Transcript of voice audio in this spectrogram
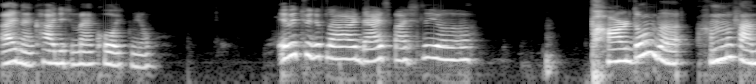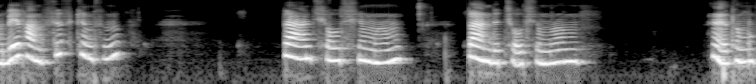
Aynen kardeşim ben korkmuyorum. Evet çocuklar ders başlıyor. Pardon da hanımefendi, beyefendi siz kimsiniz? Ben çalışanım. Ben de çalışanım. He tamam.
